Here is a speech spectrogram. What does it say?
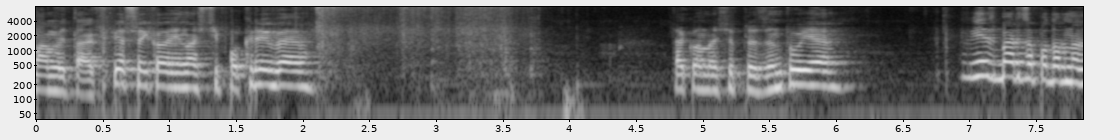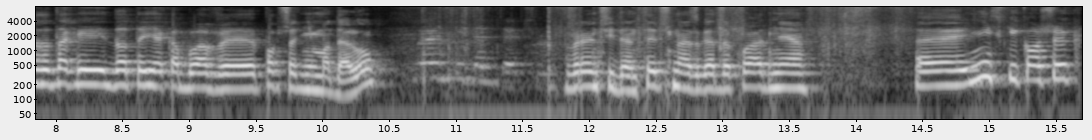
Mamy tak, w pierwszej kolejności pokrywę. Tak ona się prezentuje. Jest bardzo podobna do, takiej, do tej, jaka była w poprzednim modelu. Wręcz identyczna. Wręcz identyczna, zgadza dokładnie. E, niski koszyk,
